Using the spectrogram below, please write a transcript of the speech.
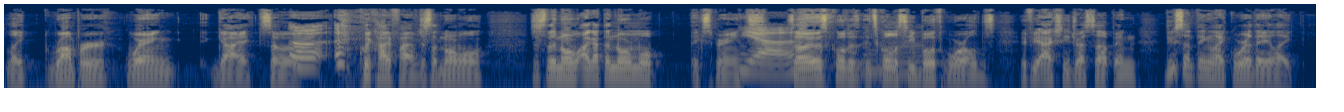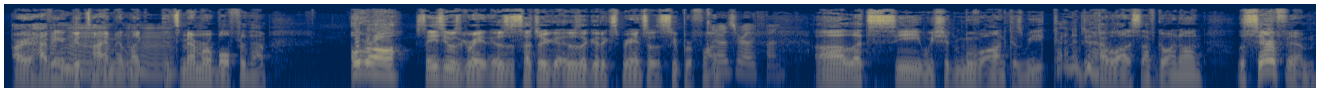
like romper wearing guy." So Uh. quick high five, just a normal, just the normal. I got the normal experience. Yeah. So it was cool. To, it's cool to see mm-hmm. both worlds if you actually dress up and do something like where they like are having a good mm-hmm. time and like mm-hmm. it's memorable for them. Overall, STAYC was great. It was such a it was a good experience. It was super fun. It was really fun. Uh, let's see. We should move on because we kind of do have a lot of stuff going on. The SSERAFIM.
